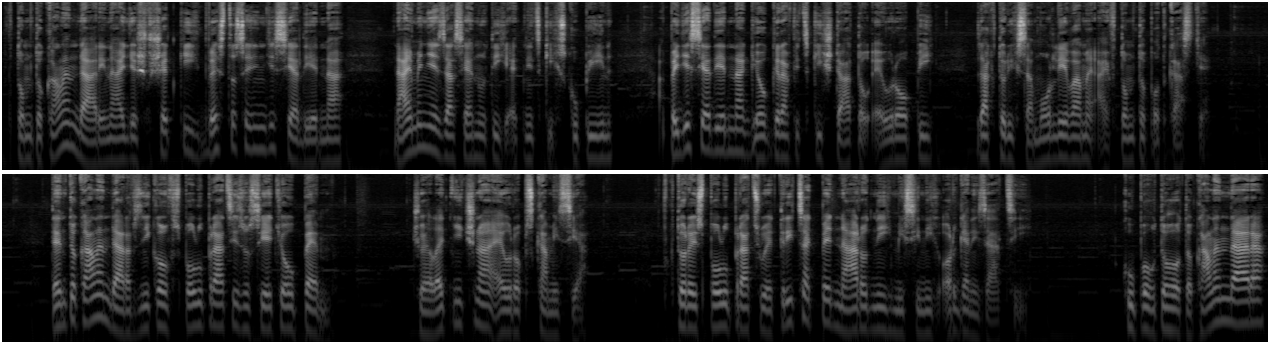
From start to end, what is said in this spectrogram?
V tomto kalendári nájdeš všetkých 271 najmenej zasiahnutých etnických skupín a 51 geografických štátov Európy, za ktorých sa modlievame aj v tomto podcaste. Tento kalendár vznikol v spolupráci so sieťou PEM, čo je letničná európska misia, v ktorej spolupracuje 35 národných misijných organizácií. Kúpou tohoto kalendára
